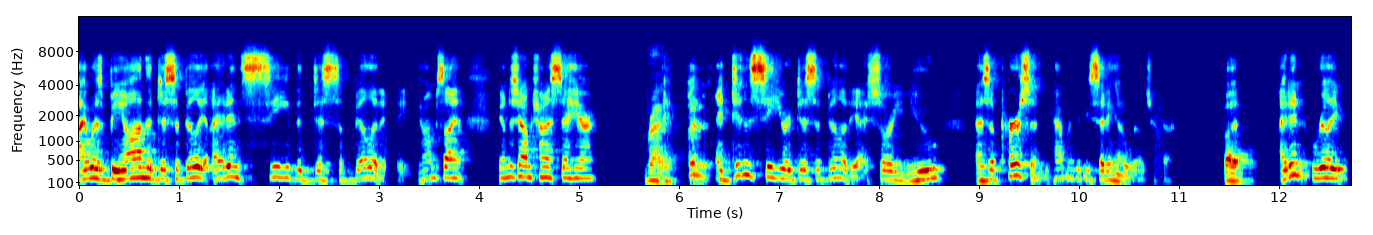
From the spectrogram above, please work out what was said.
I was beyond the disability. I didn't see the disability. You know what I'm saying? You understand what I'm trying to say here? Right. I I didn't see your disability. I saw you as a person. You happen to be sitting in a wheelchair, but I didn't really,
